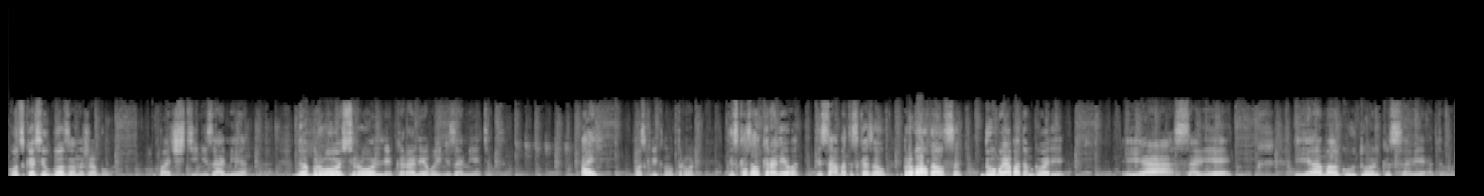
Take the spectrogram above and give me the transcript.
Кот скосил глаза на жабу. «Почти незаметно. Да брось, Ролли, королева и не заметит». «Ай!» — воскликнул тролль. «Ты сказал королева? Ты сам это сказал? Проболтался. Думай, а потом говори». «Я советник. Я могу только советовать.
